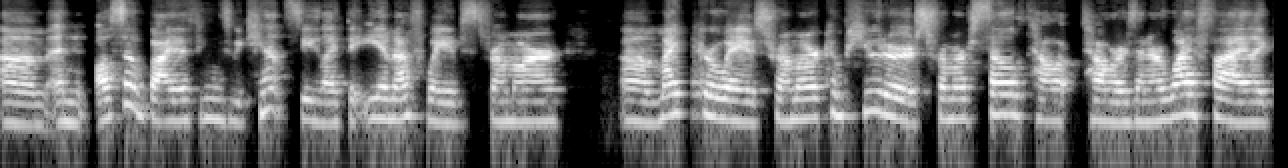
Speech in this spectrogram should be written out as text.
um, and also by the things we can't see, like the EMF waves from our um, microwaves, from our computers, from our cell tow towers and our Wi-Fi. Like,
